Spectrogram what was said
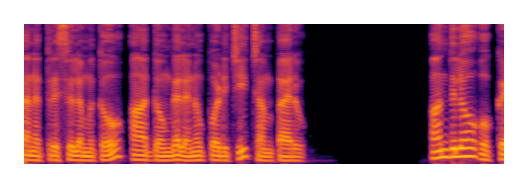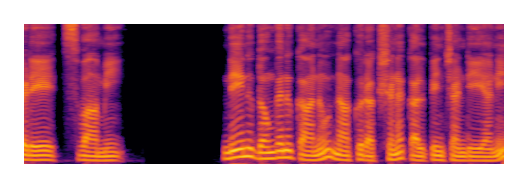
తన త్రిశూలముతో ఆ దొంగలను పొడిచి చంపారు. అందులో ఒక్కడే స్వామి నేను దొంగను కాను నాకు రక్షణ కల్పించండి అని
